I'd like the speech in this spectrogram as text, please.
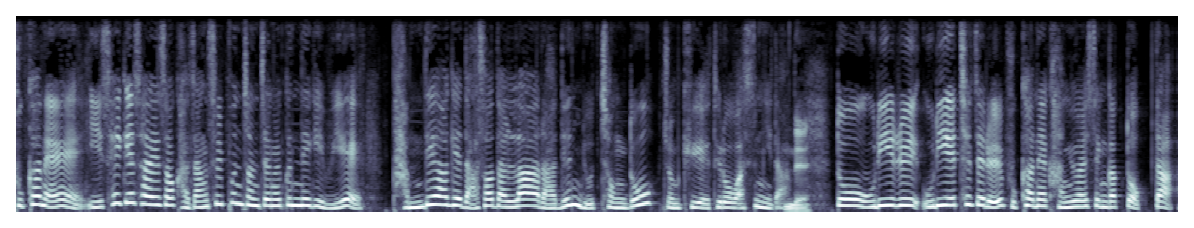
북한의 이 세계사에서 가장 슬픈 전쟁을 끝내기 위해 담대하게 나서달라라는 요청도 좀 귀에 들어왔습니다. 네. 또 우리를 우리의 체제를 북한에 강요할 생각도 없다.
